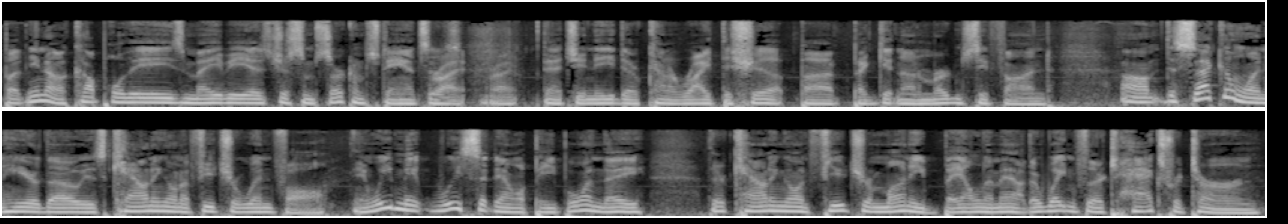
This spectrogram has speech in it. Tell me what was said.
but you know, a couple of these maybe it's just some circumstances, Right, right. that you need to kind of right the ship by, by getting an emergency fund. Um, the second one here, though, is counting on a future windfall, and we meet, we sit down with people and they they're counting on future money bailing them out. They're waiting for their tax return,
